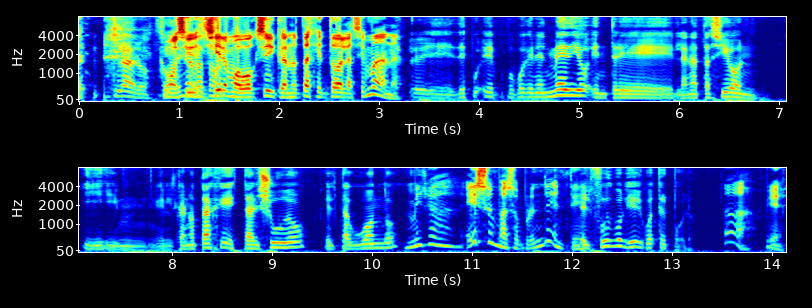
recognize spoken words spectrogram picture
Claro. como si razón. hiciéramos boxeo y canotaje toda la semana. Eh, después, eh, porque en el medio, entre la natación y mm, el canotaje, está el judo, el taekwondo, Mira, eso es más sorprendente. el fútbol y el waterpolo. Ah, bien.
